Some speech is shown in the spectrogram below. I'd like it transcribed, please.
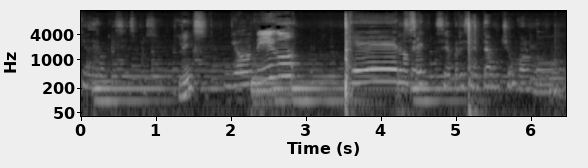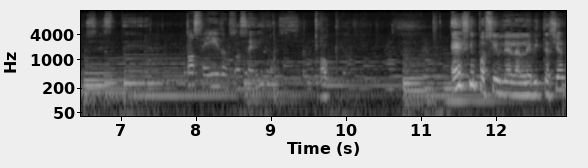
Yo digo que sí es posible. ¿Links? Yo digo que no sé, Se, se presenta mucho con los este, poseídos. poseídos. Ok. Es imposible la levitación.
